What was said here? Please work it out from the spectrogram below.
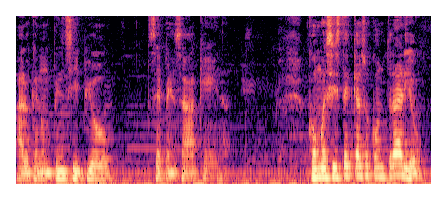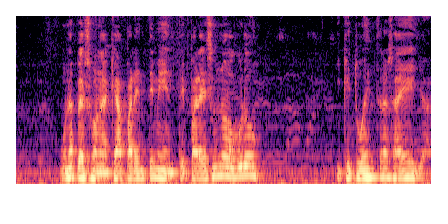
a lo que en un principio se pensaba que era. Como existe el caso contrario, una persona que aparentemente parece un ogro y que tú entras a ella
